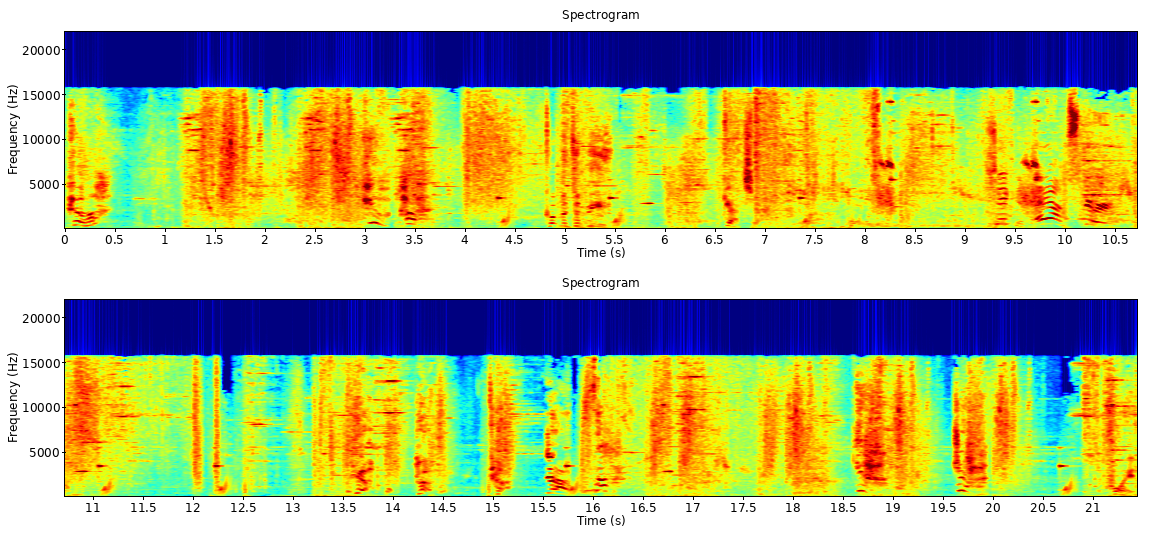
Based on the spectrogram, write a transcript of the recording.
Huh? Coming to beat! Gotcha. Shaken and stirred. Yeah! Ha! Ha! Quiet.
